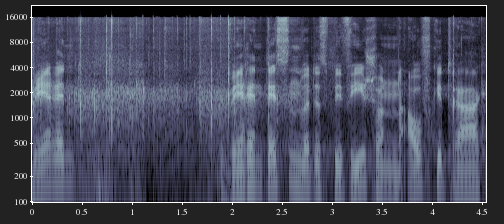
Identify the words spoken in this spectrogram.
Während, währenddessen wird das Buffet schon aufgetragen.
